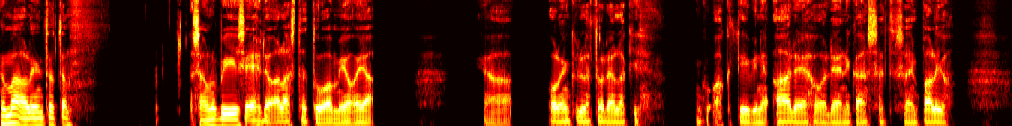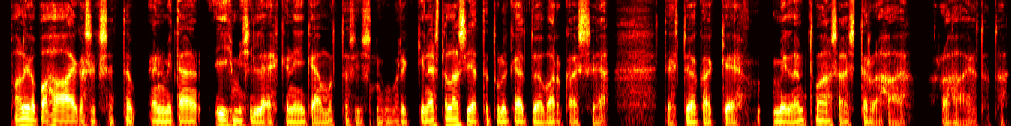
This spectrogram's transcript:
No mä olin tota, saanut viisi ehdonalasta tuomioa ja, ja olin kyllä todellakin niin kuin aktiivinen ADHDni kanssa, että sain paljon – paljon pahaa aikaiseksi, että en mitään ihmisille ehkä niinkään, mutta siis niin kuin rikkinäistä lasia, että tuli käyttöä varkaissa ja tehtyä kaikkea, millä nyt vaan sai sitten rahaa rahaa ja tota,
